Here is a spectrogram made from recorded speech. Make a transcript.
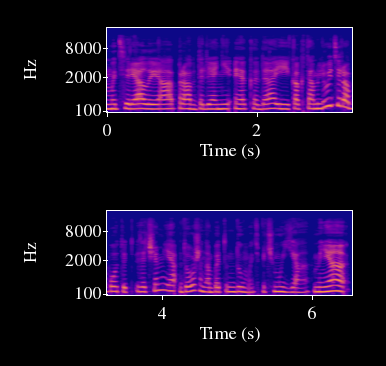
материалы, а правда ли они эко, да, и как там люди работают, зачем я должен об этом думать, почему я? У меня,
